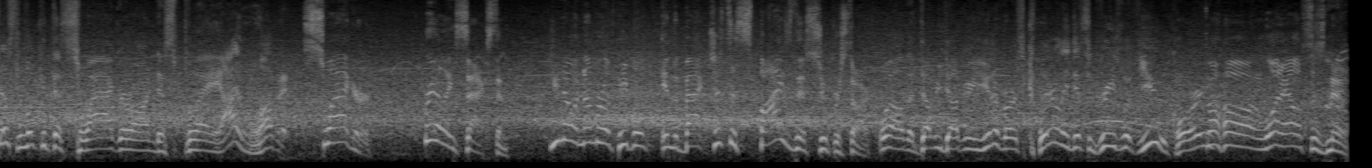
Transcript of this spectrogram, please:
Just look at the swagger on display. I love it. Swagger? Really, Saxton? You know a number of people in the back just despise this superstar. Well, the WWE Universe clearly disagrees with you, Corey. Oh, and what else is new?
